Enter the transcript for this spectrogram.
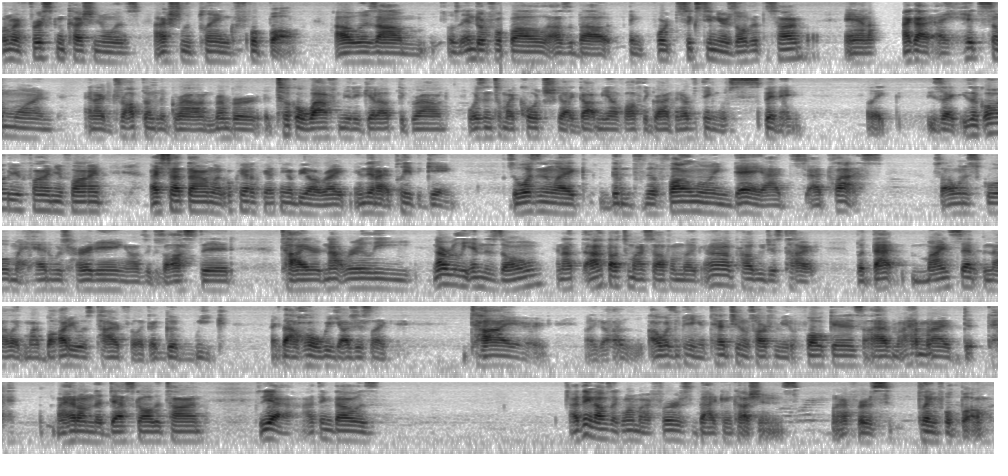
One of my first concussion was actually playing football. I was um it was indoor football. I was about I think 14, 16 years old at the time, and I got I hit someone and I dropped on the ground. Remember, it took a while for me to get up the ground. It wasn't until my coach like got me off off the ground and everything was spinning. Like he's like he's like, oh, you're fine, you're fine. I sat down like, okay, okay, I think I'll be all right, and then I played the game. So it wasn't like the the following day I had, I had class. So I went to school. My head was hurting. I was exhausted, tired. Not really, not really in the zone. And I, I thought to myself, I'm like, eh, I'm probably just tired. But that mindset and that like my body was tired for like a good week. Like that whole week, I was just like tired. Like I, I wasn't paying attention. It was hard for me to focus. I had my, I had my my head on the desk all the time. So yeah, I think that was. I think that was like one of my first bad concussions when I first playing football.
